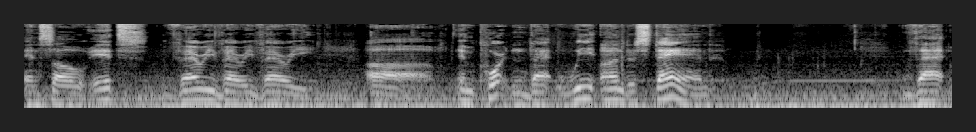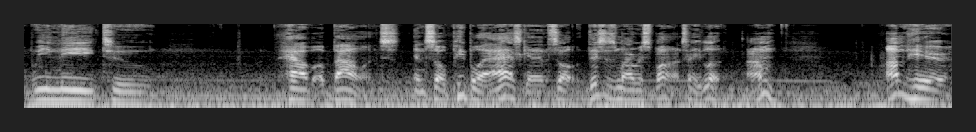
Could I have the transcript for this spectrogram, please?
And so it's very, very, very uh, important that we understand that we need to have a balance. And so people are asking, and so this is my response. Hey, look, I'm I'm here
